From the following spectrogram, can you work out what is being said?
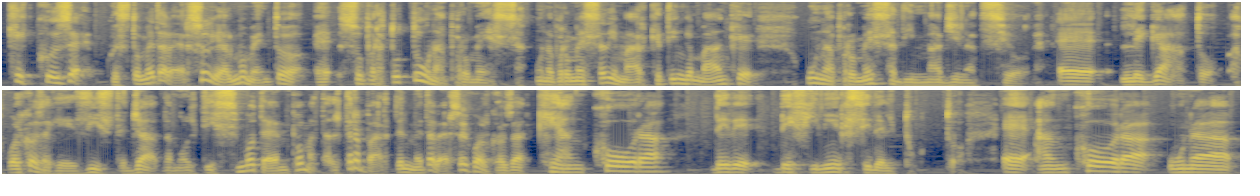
che cos'è questo metaverso che al momento è soprattutto una promessa, una promessa di marketing ma anche una promessa di immaginazione. È legato a qualcosa che esiste già da moltissimo tempo, ma d'altra parte il metaverso è qualcosa che ancora deve definirsi del tutto. È ancora una,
